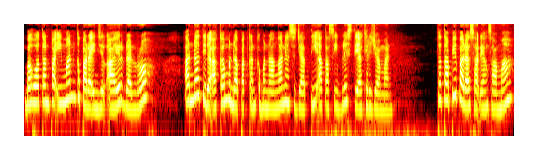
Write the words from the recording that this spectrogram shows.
bahwa tanpa iman kepada Injil air dan Roh, Anda tidak akan mendapatkan kemenangan yang sejati atas iblis di akhir zaman. Tetapi pada saat yang sama,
